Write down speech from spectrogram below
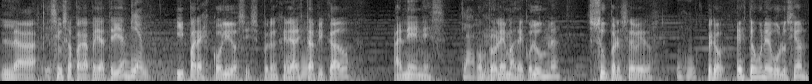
la, se usa para pediatría Bien, y para escoliosis, pero en general está aplicado a nenes claro. con problemas de columna súper severos. Pero esto es una evolución.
